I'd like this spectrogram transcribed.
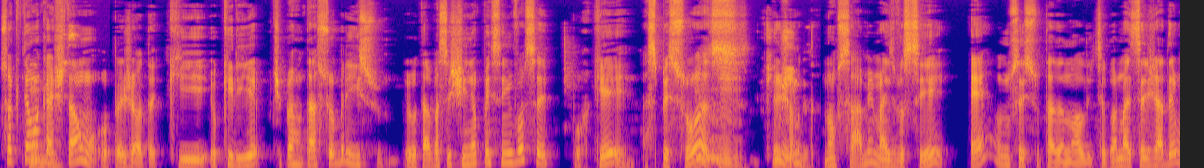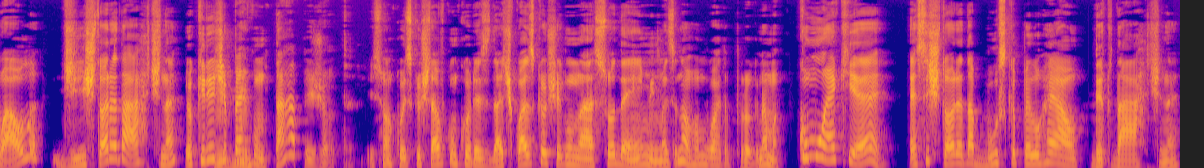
Só que tem uma uhum. questão, o PJ, que eu queria te perguntar sobre isso. Eu tava assistindo e eu pensei em você. Porque as pessoas, hum, PJ, não sabem, mas você é, eu não sei se tu tá dando aula disso agora, mas você já deu aula de história da arte, né? Eu queria te uhum. perguntar, PJ, isso é uma coisa que eu estava com curiosidade, quase que eu chego na sua DM, mas não, vamos guardar o programa. Como é que é essa história da busca pelo real dentro da arte, né?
